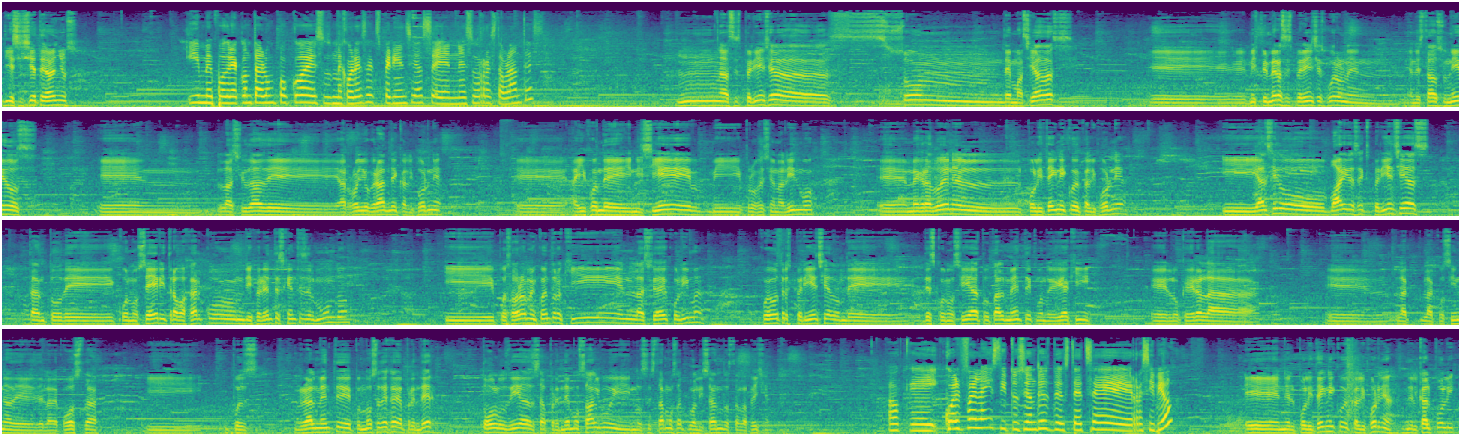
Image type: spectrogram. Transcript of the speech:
17 años. ¿Y me podría contar un poco de sus mejores experiencias en esos restaurantes? Mm, las experiencias son demasiadas. Eh, mis primeras experiencias fueron en, en Estados Unidos, en la ciudad de Arroyo Grande, California. Eh, ahí fue donde inicié mi profesionalismo. Eh, me gradué en el Politécnico de California y han sido varias experiencias, tanto de conocer y trabajar con diferentes gentes del mundo. Y pues ahora me encuentro aquí en la ciudad de Colima. Fue otra experiencia donde desconocía totalmente cuando llegué aquí eh, lo que era la, eh, la, la cocina de, de la costa y pues realmente pues no se deja de aprender. Todos los días aprendemos algo y nos estamos actualizando hasta la fecha. Ok, ¿cuál fue la institución desde usted se recibió? En el Politécnico de California, en el Cal Poly.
